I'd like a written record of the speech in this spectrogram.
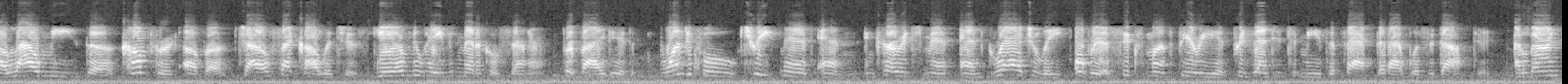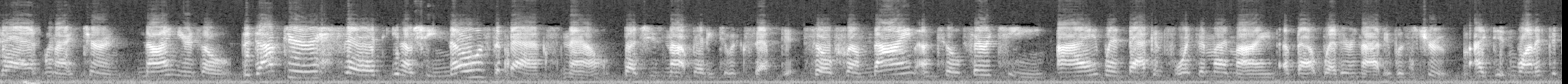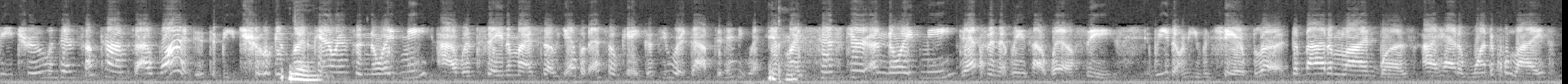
allow me the comfort of a child psychologist. Yale New Haven Medical Center provided wonderful treatment and encouragement and gradually over a six month period presented to me the fact that I was adopted. I learned that when I turned nine years old. The doctor said, you know, she knows the facts now, but she's not ready to accept it. So from nine until 13, I went back and forth in my mind about whether or not it was true. I didn't want it to be true, and then sometimes I wanted it to be true. If my parents annoyed me, I would say to myself, yeah, well, that's okay because you were adopted anyway. If my sister annoyed me, definitely thought, well, see, we don't even share blood. The bottom line was I had a wonderful life,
